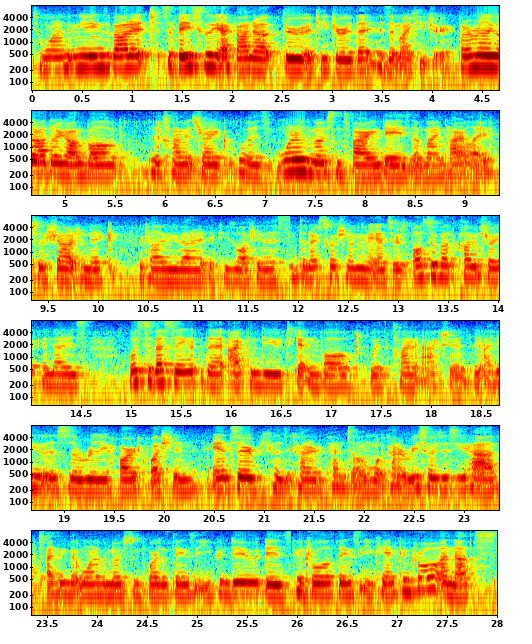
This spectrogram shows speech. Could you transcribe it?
to one of the meetings about it. So basically I found out through a teacher that isn't my teacher. But I'm really glad that I got involved the climate strike was one of the most inspiring days of my entire life. So shout out to Nick for telling me about it if he's watching this. The next question I'm going to answer is also about the climate strike and that is what's the best thing that I can do to get involved with climate action? And I think that this is a really hard question to answer because it kind of depends on what kind of resources you have. I think that one of the most important things that you can do is control the things that you can control and that's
